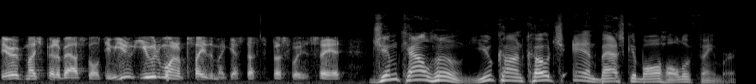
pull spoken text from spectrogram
they're a much better basketball team. You you would want to play them, I guess. That's the best way to say it. Jim Calhoun, UConn coach and basketball Hall of Famer.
